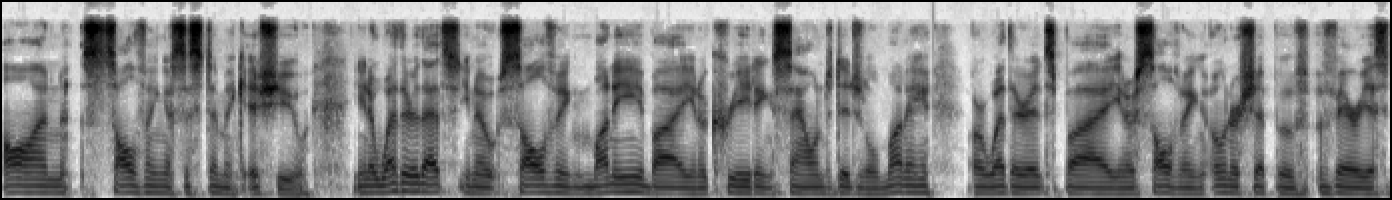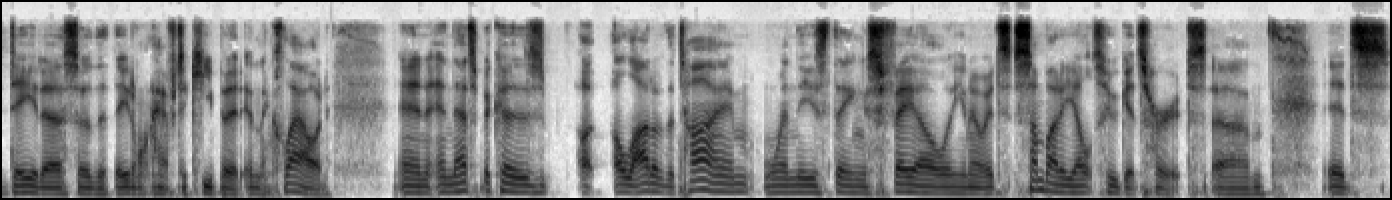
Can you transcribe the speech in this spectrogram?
on solving a systemic issue. You know, whether that's, you know, solving money by, you know, creating sound digital money or whether it's by, you know, solving ownership of various data so that they don't have to keep it in the cloud. And and that's because a, a lot of the time when these things fail, you know, it's somebody else who gets hurt. Um, it's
